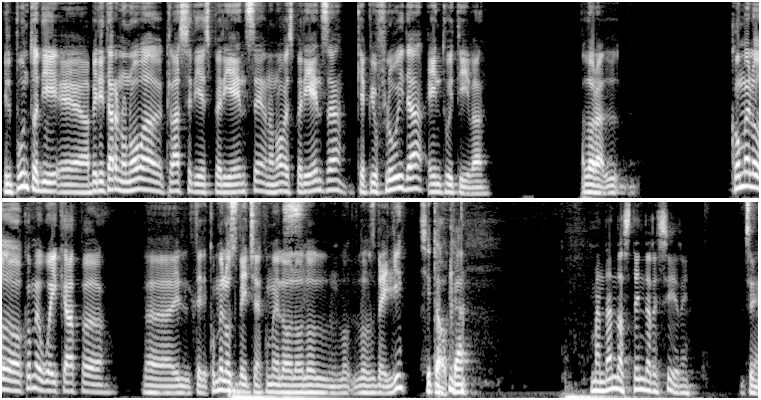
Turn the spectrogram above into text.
Il punto è di eh, abilitare una nuova classe di esperienze, una nuova esperienza che è più fluida e intuitiva. Allora, come lo come wake up, il tele- come lo sveglia, come lo, lo- lo- lo- lo svegli? Si tocca. Mandando a stendere Siri. Sì.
